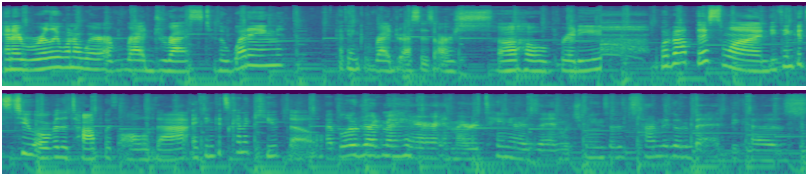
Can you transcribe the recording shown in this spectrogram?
and I really want to wear a red dress to the wedding. I think red dresses are so pretty. What about this one? Do you think it's too over the top with all of that? I think it's kind of cute though. I blow dried my hair and my retainer is in, which means that it's time to go to bed because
